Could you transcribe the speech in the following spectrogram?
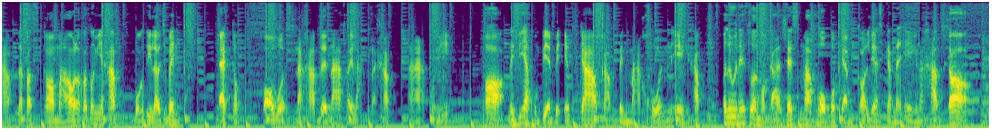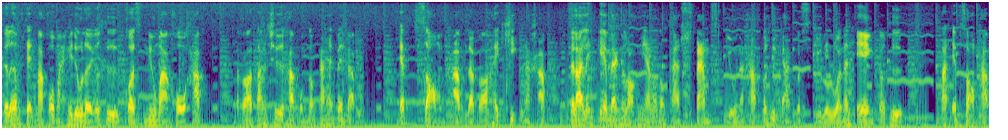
ครับแล้วก็ Score เมาส์แล้วก็ตรงนี้ครับปกติแล้วจะเป็น back กับ forward นะครับเดินหน้าถอยหลังนะครับอ่าตัวนี้ก็ในที่นี้ผมเปลี่ยนเป็น F9 กับเป็นมาโคนั่นเองครับ มาดูในส่วนของการเซตมาโคโปรแกรม g o r i u s กันนั่นเองนะครับ ก็จะเริ่มเซตมาโคใหม่ให้ดูเลยก็คือกด new macro ครับ แล้วก็ตั้งชื่อครับ ผมต้องการให้เป็นแบบ F2 ครับ แล้วก็ให้คลิกนะครับ เวลาเล่นเกม Ragnarok เนี่ยเราต้องการ spam skill นะครับ ก็คือการกดสกิลรัวๆนั่นเอง ก็คือตั้ง F2 ครับ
